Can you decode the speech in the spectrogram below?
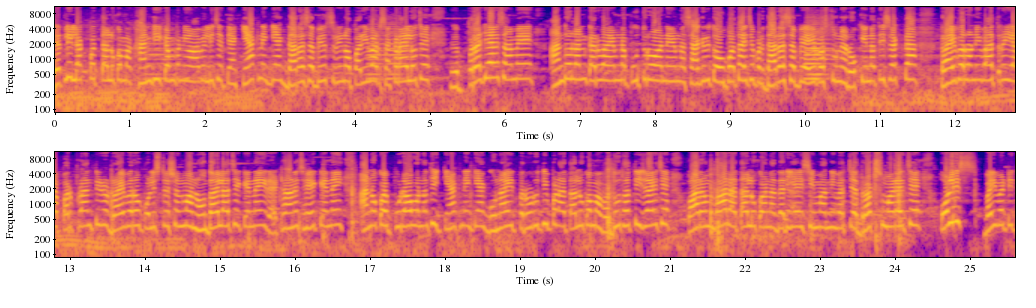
જેટલી લખપત તાલુકામાં ખાનગી કંપનીઓ આવેલી છે, ત્યાં ક્યાંક ને ક્યાંક ધારાસભ્યશ્રીનો પરિવાર સંકળાયેલો છે. પ્રજા સામે આંદોલન કરવા એમના પુત્રો અને એમના સાગરીતો ઊભા થાય છે, પણ ધારાસભ્ય એ વસ્તુને રોકી નથી શકતા. ડ્રાઈવરોની વાત રહી, આ પરપ્રાંતિનો ડ્રાઈવરો પોલીસ સ્ટેશનમાં નોંધાયેલા છે કે નહીં, રહેઠાણ છે કે નહીં, આનો કોઈ પુરાવો નથી. ક્યાંક ને ક્યાંક ગુનાહિત પ્રવૃત્તિ પણ આ તાલુકામાં વધુ થતી જાય છે. વારંવાર આ તાલુકાના દરિયાઈ સીમાની વચ્ચે ડ્રગ્સ મળે છે. પોલીસ વહીવટી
